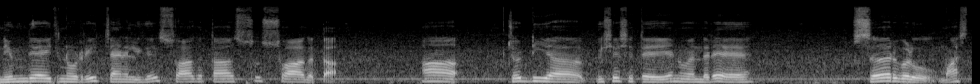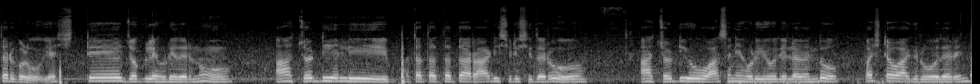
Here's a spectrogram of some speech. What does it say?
ನಿಮ್ಮದೇ ಐತಿ ನೋಡ್ರಿ ಚಾನೆಲ್ಗೆ ಸ್ವಾಗತ, ಸುಸ್ವಾಗತ. ಆ ಚೊಡ್ಡಿಯ ವಿಶೇಷತೆ ಏನು ಅಂದರೆ, ಸರ್ಗಳು, ಮಾಸ್ತರ್ಗಳು ಎಷ್ಟೇ ಜೊಗ್ಲೆ ಹೊಡೆದರೂ ಆ ಚೊಡ್ಡಿಯಲ್ಲಿ ಪತತತ ರಾಡಿ ಸಿಡಿಸಿದರೂ ಆ ಚೊಡ್ಡಿಯು ವಾಸನೆ ಹೊಡೆಯುವುದಿಲ್ಲವೆಂದು ಸ್ಪಷ್ಟವಾಗಿರುವುದರಿಂದ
